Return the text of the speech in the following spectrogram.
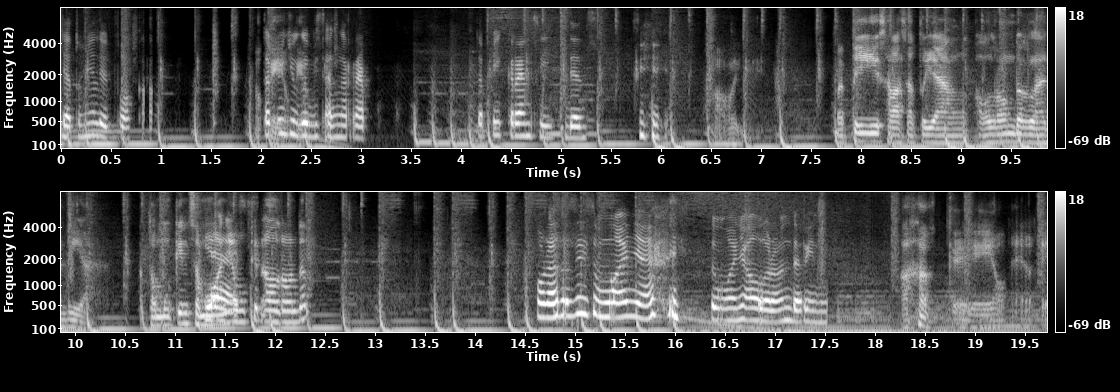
jatuhnya lead vokal. Oke, tapi oke, juga oke. bisa nge-rap. Tapi keren sih dance. Oh, iya. Berarti salah satu yang all rounder lagi ya? Atau mungkin semuanya Yes. mungkin all rounder? aku rasa sih semuanya semuanya all rounder ini Oke, oke, oke.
